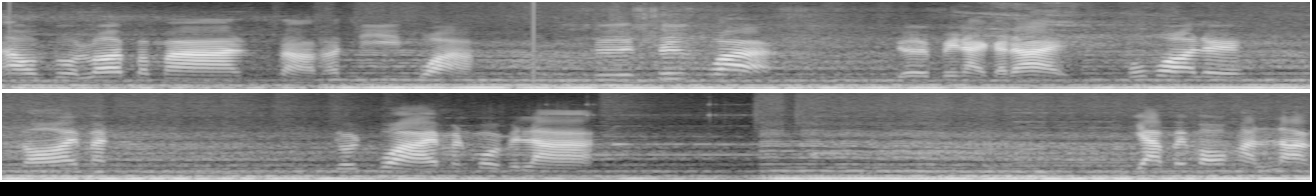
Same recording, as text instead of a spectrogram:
เอาตัวรอดประมาณ 3 นาทีกว่า คือซึ่งว่าเดินไปไหนก็ได้ผมวอเลยร้อยมันจนกว่ามันหมดเวลา อย่าไปมองหันหลัง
